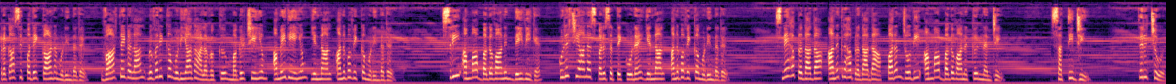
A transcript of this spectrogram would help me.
பிரகாசிப்பதை காண முடிந்தது. வார்த்தைகளால் விவரிக்க முடியாத அளவுக்கு மகிழ்ச்சியையும் அமைதியையும் என்னால் அனுபவிக்க முடிந்தது. ஸ்ரீ அம்மா பகவானின் தெய்வீக குளிர்ச்சியான ஸ்பரிசத்தை கூட என்னால் அனுபவிக்க முடிந்தது. ஸ்னேக பிரதாதா அனுகிரக பிரதாதா பரம்ஜோதி அம்மா பகவானுக்கு நன்றி. சத்திஜி திருச்சூர்.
